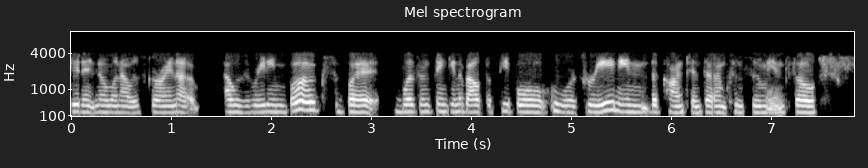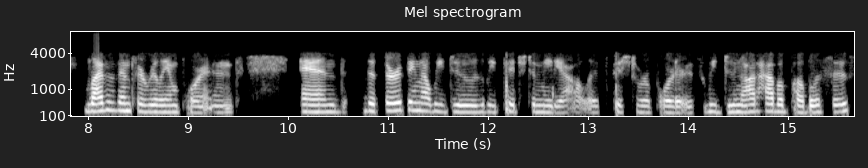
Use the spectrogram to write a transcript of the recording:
didn't know when i was growing up. I was reading books but wasn't thinking about the people who were creating the content that i'm consuming. So live events are really important and the third thing that we do is we pitch to media outlets, pitch to reporters. We do not have a publicist.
